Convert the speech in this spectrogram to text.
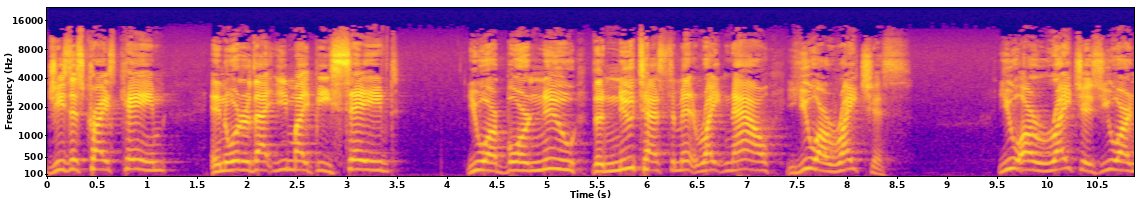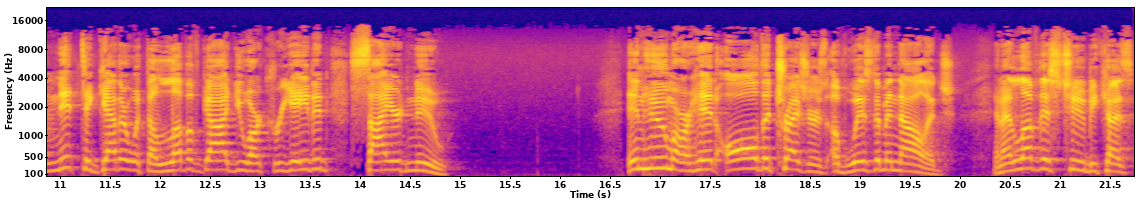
Jesus Christ came in order that ye might be saved. You are born new. The New Testament, right now, you are righteous. You are righteous. You are knit together with the love of God. You are created, sired new. In whom are hid all the treasures of wisdom and knowledge. And I love this too because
